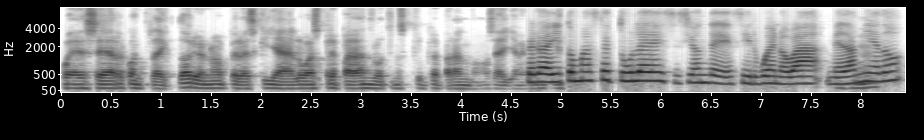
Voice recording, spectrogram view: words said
puede ser contradictorio, ¿no? Pero es que ya lo vas preparando, lo tienes que ir preparando, o sea, ya me Pero ahí tomaste tú la decisión de decir, bueno, va, me da miedo,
